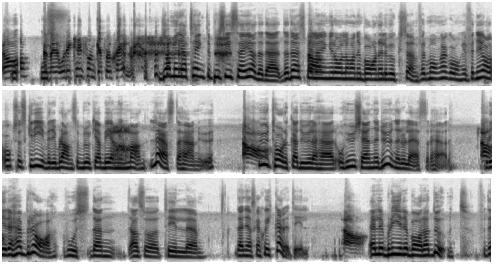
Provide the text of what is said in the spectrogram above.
Ja, Och- och- men, och det kan ju funka för själv. Ja men jag tänkte precis säga det där. Det där spelar Ja. ingen roll om man är barn eller vuxen. För många gånger, för när jag också skriver ibland så brukar jag be min man, läs det här nu. ja. Hur tolkar du det här och hur känner du när du läser det här? Ja. Blir det här bra hos den, alltså till eh, den jag ska skicka det till? ja. Eller blir det bara dumt? För det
